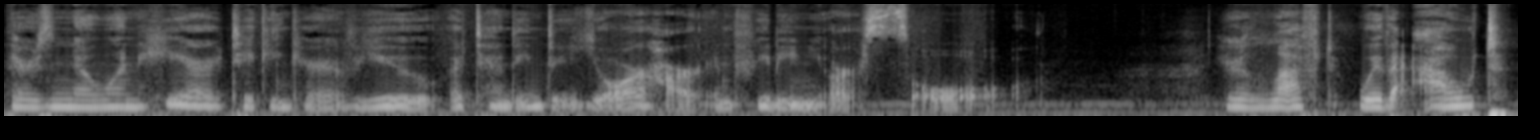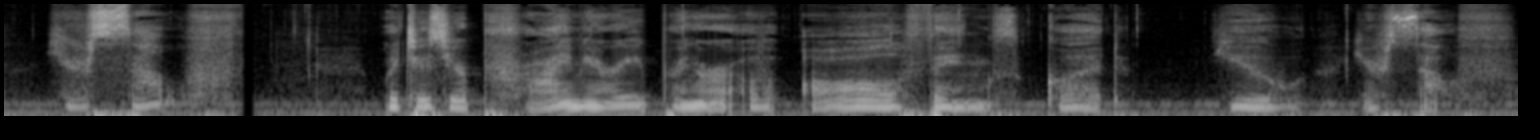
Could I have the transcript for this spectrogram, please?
There's no one here taking care of you, attending to your heart and feeding your soul. You're left without yourself which is your primary bringer of all things good, you yourself.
